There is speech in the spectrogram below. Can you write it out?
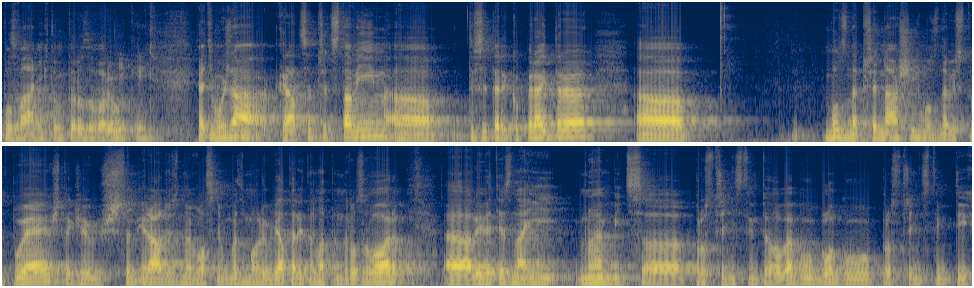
pozvání k tomuto rozhovoru. Díky. Já ti možná krátce představím. Ty jsi tedy copywriter, moc nepřednášíš, moc nevystupuješ, takže už jsem i rád, že jsme vlastně vůbec mohli udělat tady tenhle ten rozhovor. Lidé tě znají mnohem víc prostřednictvím toho webu, blogu, prostřednictvím těch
